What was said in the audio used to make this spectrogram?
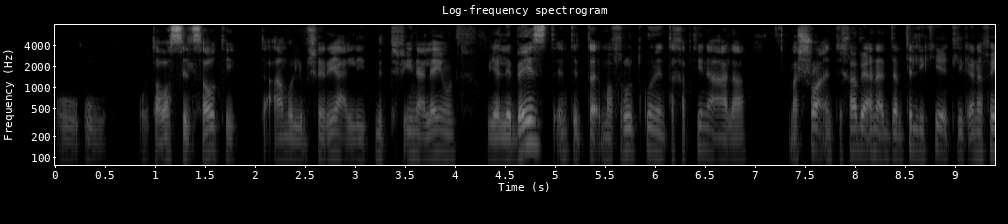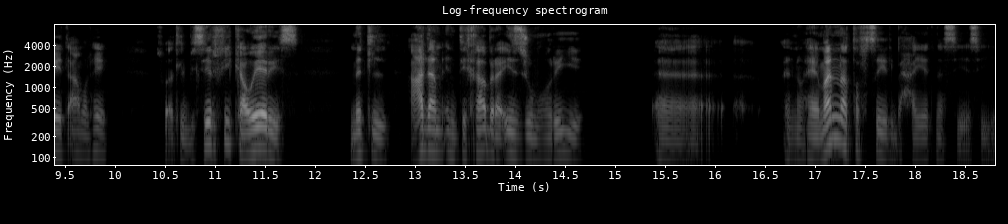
و... و... وتوصل صوتك وتعامل المشاريع اللي متفقين عليهم ويلي بيزد أنت المفروض تكون انتخبتينا على مشروع انتخابي أنا قدمت لك اياه قلت لك أنا فايت أعمل هيك. وقت اللي بيصير في كوارث مثل عدم انتخاب رئيس جمهورية آه إنه هي منا تفصيل بحياتنا السياسية.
